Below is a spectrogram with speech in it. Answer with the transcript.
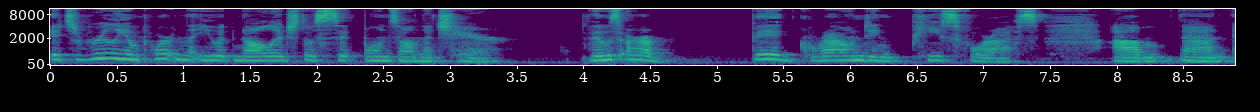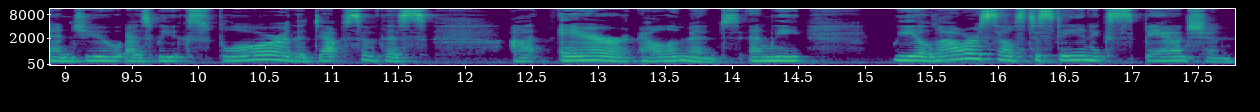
it's really important that you acknowledge those sit bones on the chair. Those are a big grounding piece for us. Um, and, and you, as we explore the depths of this uh, air element, and we, we allow ourselves to stay in expansion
